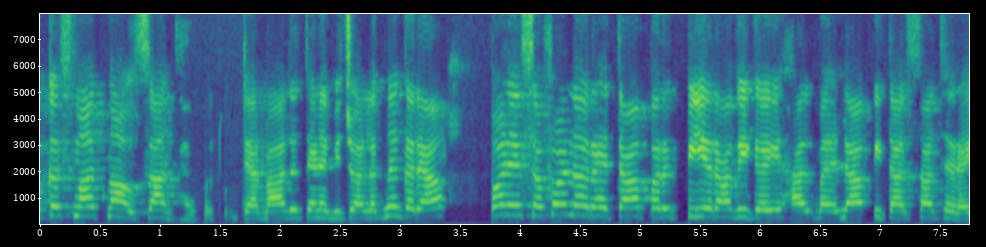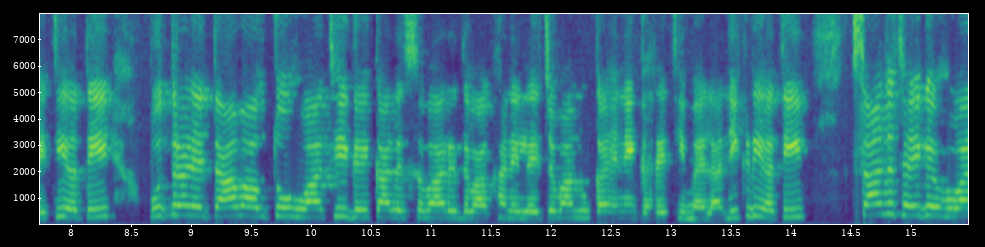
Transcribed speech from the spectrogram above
અકસ્માતમાં અવસાન થયું હતું. ત્યારબાદ તેણે બીજા લગ્ન કર્યા. પણ એ સફળ ન રહેતા પરત પિયર આવી ગઈ. હાલ મહિલા પિતા સાથે રહેતી હતી. પુત્રને તાવ આવતો હોવાથી ગઈકાલે સવારે દવાખાને લઈ જવાનું કહીને ઘરેથી મહિલા નીકળી હતી. સાંજ થઈ ગઈ હોવા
